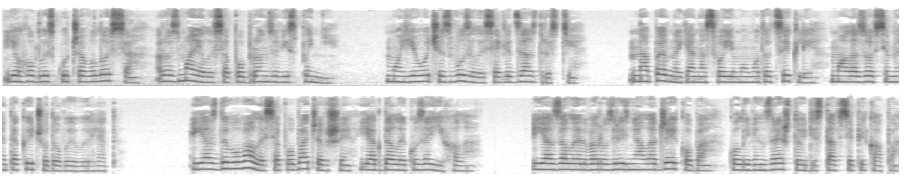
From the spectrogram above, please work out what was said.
його блискуче волосся розмаялося по бронзовій спині. Мої очі звузилися від заздрості. Напевно, я на своєму мотоциклі мала зовсім не такий чудовий вигляд. Я здивувалася, побачивши, як далеко заїхала. Я заледве розрізняла Джейкоба, коли він зрештою дістався пікапа.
